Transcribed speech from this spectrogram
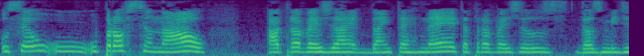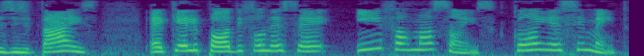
o seu o, o, profissional através da, da internet, através dos, das mídias digitais, é que ele pode fornecer informações, conhecimento,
